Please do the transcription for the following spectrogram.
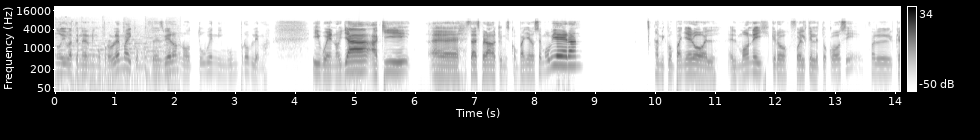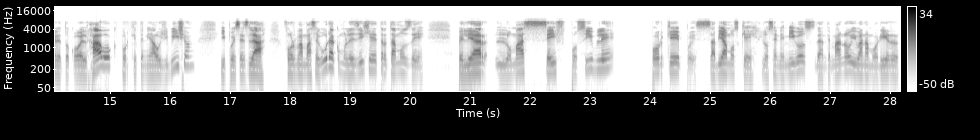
no iba a tener ningún problema y como ustedes vieron no tuve ningún problema. Y bueno, ya aquí eh, estaba esperando a que mis compañeros se movieran, a mi compañero el, el Money, creo fue el que le tocó, sí, fue el que le tocó el Havoc porque tenía OG Vision y pues es la forma más segura, como les dije, tratamos de pelear lo más safe posible porque pues sabíamos que los enemigos de antemano iban a morir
